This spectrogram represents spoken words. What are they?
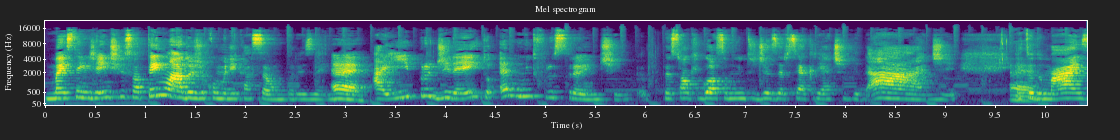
Mas tem gente que só tem lado de comunicação, por exemplo. É. Aí, pro direito, é muito frustrante. O pessoal que gosta muito de exercer a criatividade É. e tudo mais,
